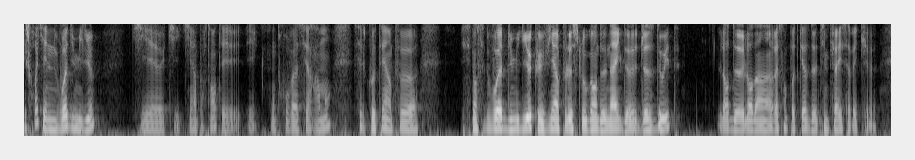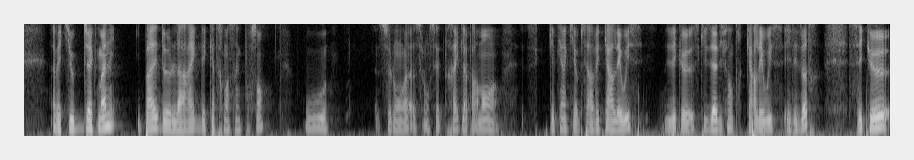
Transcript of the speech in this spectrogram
Et je crois qu'il y a une voie du milieu qui est, est importante et, qu'on trouve assez rarement. C'est le côté un peu euh, c'est dans cette voie du milieu que vient un peu le slogan de Nike de Just Do It. Lors, d'un récent podcast de Tim Ferriss euh, avec Hugh Jackman, il parlait de la règle des 85%, où, selon, euh, selon cette règle, apparemment, quelqu'un qui a observé Carl Lewis disait que ce qui faisait la différence entre Carl Lewis et les autres, c'est que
